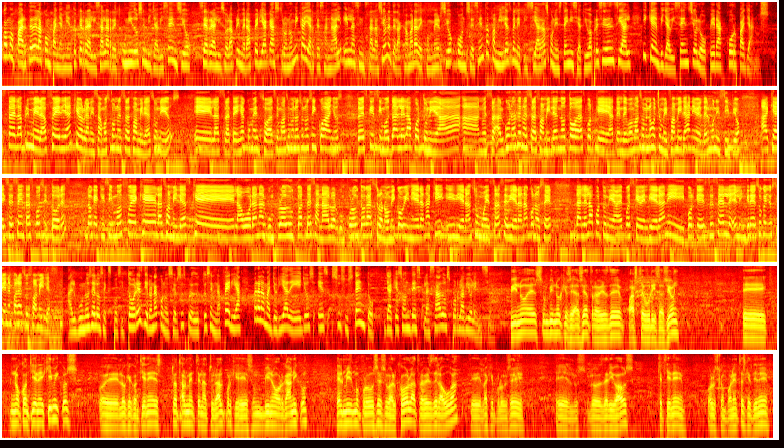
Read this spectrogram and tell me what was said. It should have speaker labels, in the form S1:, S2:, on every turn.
S1: Como parte del acompañamiento que realiza la Red Unidos en Villavicencio, se realizó la primera feria gastronómica y artesanal en las instalaciones de la Cámara de Comercio con 60 familias beneficiadas con esta iniciativa presidencial y que en Villavicencio lo opera Corpallanos.
S2: Esta es la primera feria que organizamos con nuestras familias unidos. Eh, la estrategia comenzó hace más o menos unos cinco años, entonces quisimos darle la oportunidad a, algunas de nuestras familias, no todas, porque atendemos más o menos 8 mil familias a nivel del municipio. Aquí hay 60 expositores lo que quisimos fue que las familias que elaboran algún producto artesanal o algún producto gastronómico vinieran aquí y dieran su muestra, se dieran a conocer, darle la oportunidad de pues que vendieran y porque este es el, el ingreso que ellos tienen para sus familias.
S1: Algunos de los expositores dieron a conocer sus productos en la feria, para la mayoría de ellos es su sustento, ya que son desplazados por la violencia.
S3: El vino es un vino que se hace a través de pasteurización, eh, no contiene químicos, eh, lo que contiene es totalmente natural porque es un vino orgánico. Él mismo produce su alcohol a través de la uva, que es la que produce eh, los, derivados que tiene o los componentes que tiene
